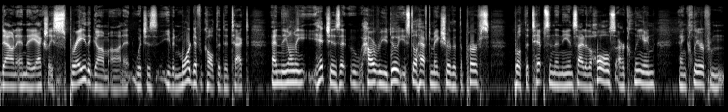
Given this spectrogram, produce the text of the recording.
down and they actually spray the gum on it, which is even more difficult to detect. And the only hitch is that, however you do it, you still have to make sure that the perfs, both the tips and then the inside of the holes, are clean and clear from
